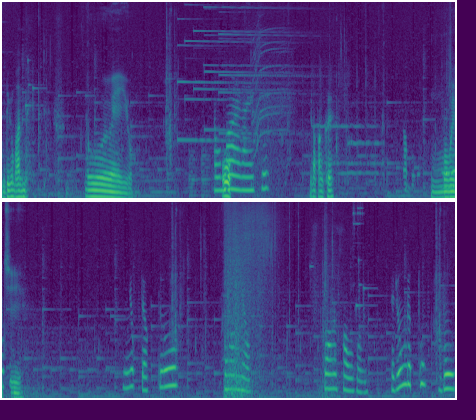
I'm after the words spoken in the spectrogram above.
이득은 봤네. 뭐예요? 너무 오. 말할지 일단 방클. 아 뭐. 먹을지 16대학교 공항역 포항 4호선 대중교통 이동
